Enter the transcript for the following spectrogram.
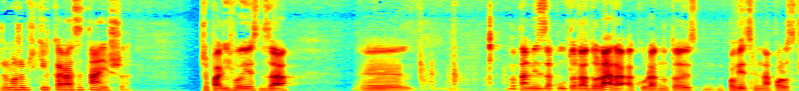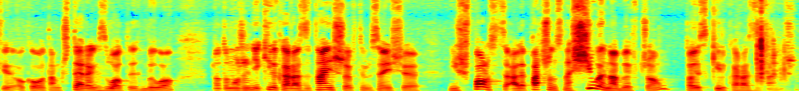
Że może być kilka razy tańsze. Że paliwo jest za, yy, no tam jest za półtora dolara akurat, no to jest powiedzmy na polskie około tam 4 złotych było, no to może nie kilka razy tańsze w tym sensie niż w Polsce, ale patrząc na siłę nabywczą, to jest kilka razy tańsze.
